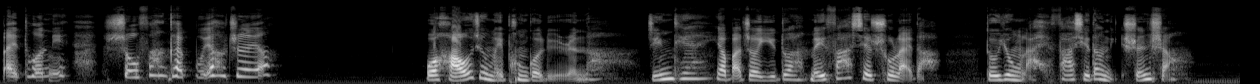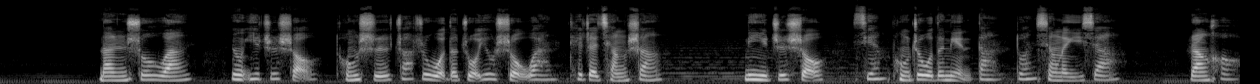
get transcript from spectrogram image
拜托你，手放开，不要这样。我好久没碰过女人了，今天要把这一段没发泄出来的，都用来发泄到你身上。男人说完，用一只手同时抓住我的左右手腕，贴在墙上；另一只手先捧着我的脸蛋，端详了一下，然后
